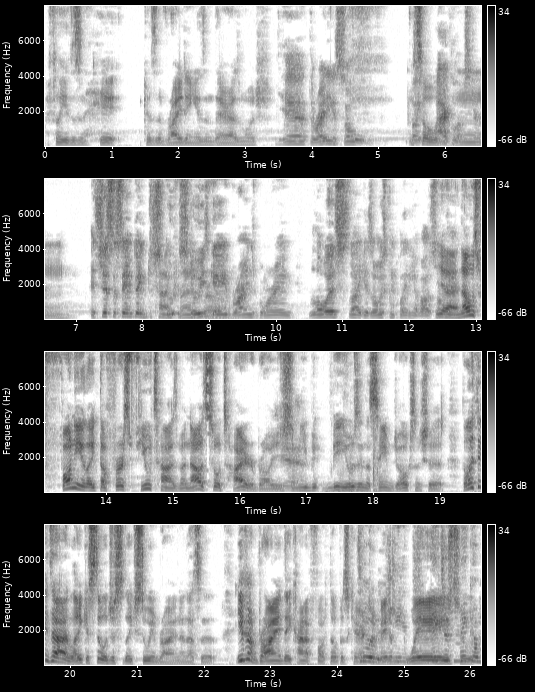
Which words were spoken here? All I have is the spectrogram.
I feel like it doesn't hit because the writing isn't there as much. yeah. The writing is so It's like so lackluster. mm. It's just the same thing. Stu- cringe, Stewie's bro. gay. Brian's boring. Lois like is always complaining about something. Yeah, and that was funny like the first few times, but now it's so tired, bro. You just Yeah. you be, be using the same jokes and shit. The only thing that I like is still just like Stewie and Brian, and that's it. Even Yeah. Brian, they kind of fucked up his character, Dude, made him he- way they just too make him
